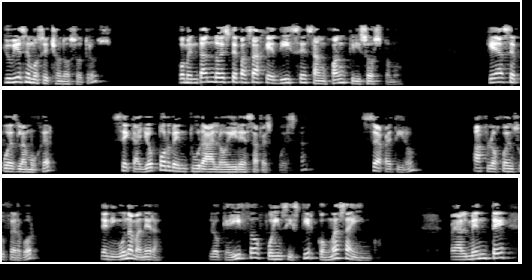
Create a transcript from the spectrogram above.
¿Qué hubiésemos hecho nosotros? Comentando este pasaje dice San Juan Crisóstomo. ¿Qué hace pues la mujer? ¿Se cayó por ventura al oír esa respuesta? ¿Se retiró? ¿Aflojó en su fervor? De ninguna manera. Lo que hizo fue insistir con más ahínco. Realmente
